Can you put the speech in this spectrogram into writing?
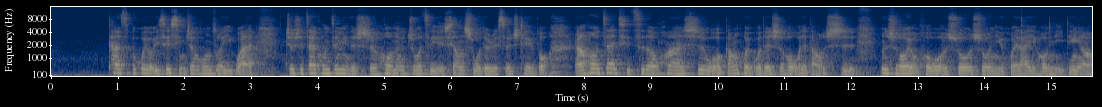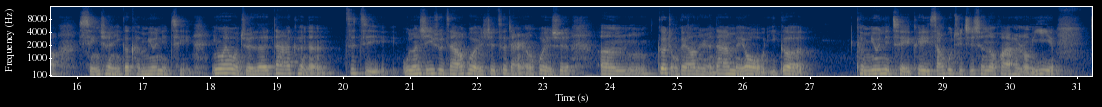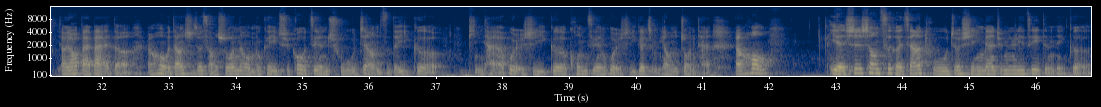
cast 会有一些行政工作以外。就是在空间里的时候，那个桌子也像是我的 research table。然后再其次的话，是我刚回国的时候，我的导师那时候有和我说，说你回来以后，你一定要形成一个 community，因为我觉得大家可能自己，无论是艺术家，或者是策展人，或者是嗯各种各样的人，大家没有一个 community 可以相互去支撑的话，很容易。摇摇摆摆的，然后我当时就想说，那我们可以去构建出这样子的一个平台，或者是一个空间，或者是一个怎么样的状态。然后也是上次和家图就是 Imaginary Z 的那个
